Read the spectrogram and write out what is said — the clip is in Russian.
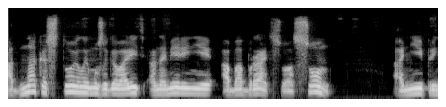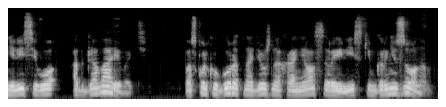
Однако стоило ему заговорить о намерении обобрать Суассон, они принялись его отговаривать, поскольку город надежно охранялся рейлийским гарнизоном.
